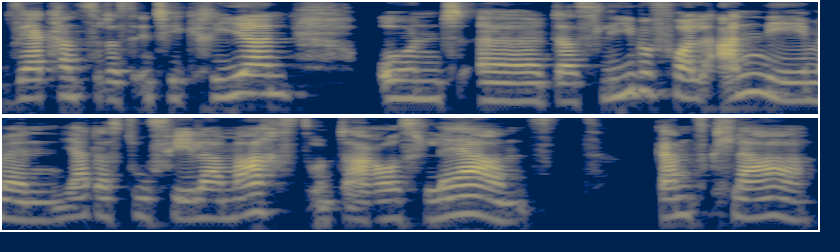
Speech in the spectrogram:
sehr kannst du das integrieren und äh, das liebevoll annehmen, ja, dass du Fehler machst und daraus lernst. Ganz klar.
